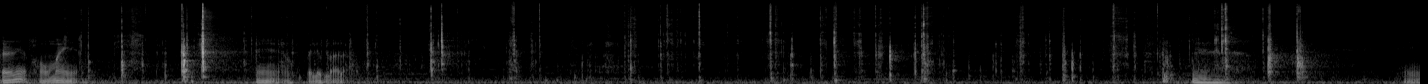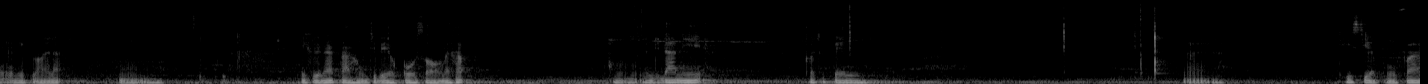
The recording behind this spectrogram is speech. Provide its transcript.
เดี๋ยวเหนียวเหมือนกันนะเนี่ยของใหม่เนี่ยเออเอาไปเรียบร้อยแล้วเรียบร้อยแล้ว นี่คือหน้าตาของ JBL Go 2 นะครับอันนี้ด้านนี้ก็จะเป็น ที่เสียบหูฟัง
